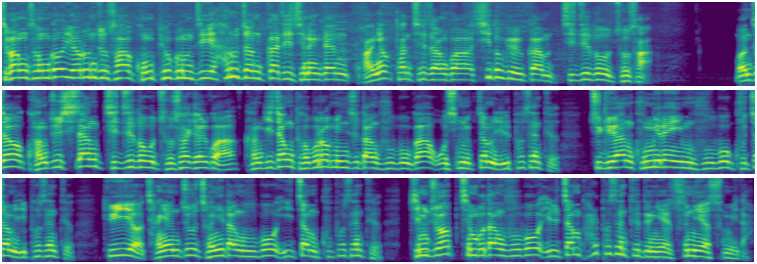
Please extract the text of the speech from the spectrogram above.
지방선거 여론조사 공표 금지 하루 전까지 진행된 광역단체장과 시도교육감 지지도 조사. 먼저 광주시장 지지도 조사 결과 강기정 더불어민주당 후보가 56.1%, 주규환 국민의힘 후보 9.2%, 뒤이어 장현주 정의당 후보 2.9%, 김주업 진보당 후보 1.8% 등의 순이었습니다.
